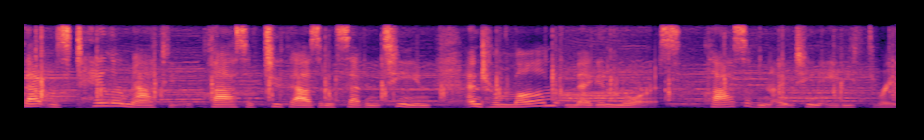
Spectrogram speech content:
That was Taylor Matthew, class of 2017, and her mom, Megan Norris, class of 1983.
